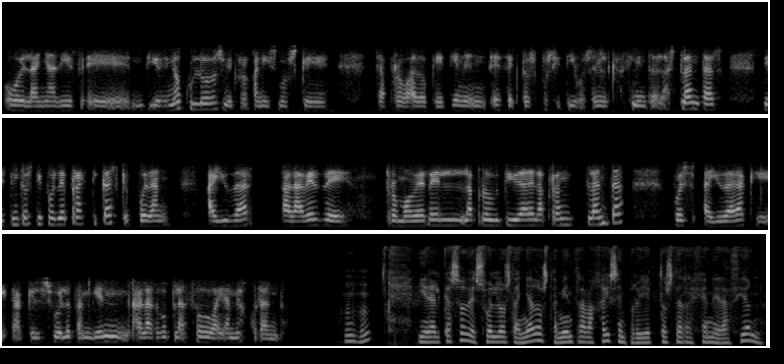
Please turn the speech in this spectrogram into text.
o el añadir eh, bioinóculos, microorganismos que se ha probado que tienen efectos positivos en el crecimiento de las plantas, distintos tipos de prácticas que puedan ayudar a la vez de promover la productividad de la planta, pues ayudar a que, a que el suelo también a largo plazo vaya mejorando. Y en el caso de suelos dañados, ¿también trabajáis en proyectos de regeneración?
